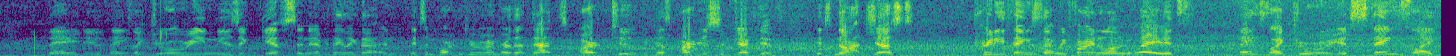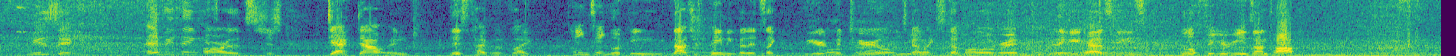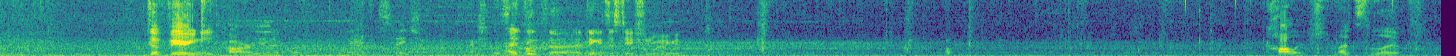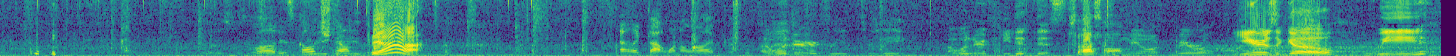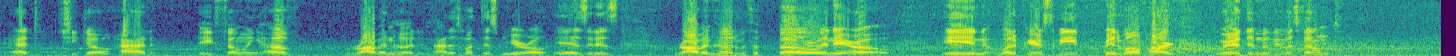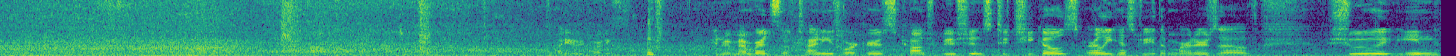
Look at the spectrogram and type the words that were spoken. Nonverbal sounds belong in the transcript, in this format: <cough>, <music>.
they do things like jewelry, music, gifts, and everything like that. And it's important to remember that that's art too, because art is subjective. It's not just pretty things that we find along the way. It's things like jewelry. It's things like music. Everything car that's just decked out in this type of like Painting. looking not just painting but it's like weird material it's got like stuff all over it and then he has these little figurines on top it's a very neat car Beautiful. I think it's a station. Actually, it's i a think car. so i think it's a station wagon college let's live <laughs> Well, it is a college town. Yeah. I like that one a lot. i wonder if 3, 3D. I wonder if he did this It's awesome. Mural- mural. Years ago, we at Chico had a filming of Robin Hood, and that is what this mural is. It is Robin Hood with a bow and arrow in what appears to be Bidwell Park, where the movie was filmed. You recording? In remembrance of Chinese workers' contributions to Chico's early history, the murders of Shu Yin,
